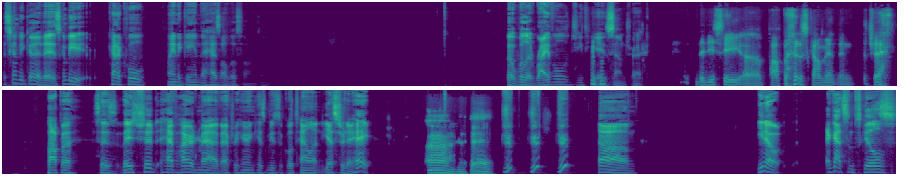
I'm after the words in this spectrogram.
it's gonna be good it's gonna be kind of cool playing a game that has all those songs in it but will it rival gta's soundtrack Did you see uh Papa's comment in the chat? papa says they should have hired mav after hearing his musical talent yesterday hey Uh, yeah. droop, droop, droop. Um, you know, I got some skills,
